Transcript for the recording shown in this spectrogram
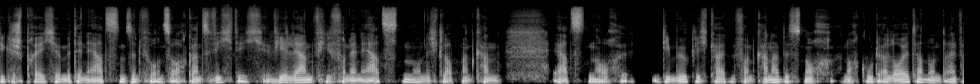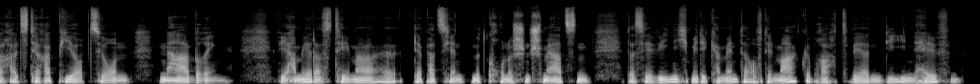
Die Gespräche mit den Ärzten sind für uns auch ganz wichtig. Mhm. Wir lernen viel von den Ärzten und ich glaube, man kann Ärzten auch die Möglichkeiten von Cannabis noch, noch gut erläutern und einfach als Therapieoption nahebringen. Wir haben ja das Thema äh, der Patienten mit chronischen Schmerzen, dass sehr wenig Medikamente auf den Markt gebracht werden, die ihnen helfen.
